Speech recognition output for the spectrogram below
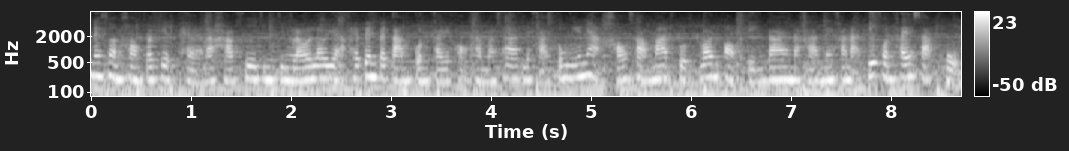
ในส่วนของสะเก็ดแผลนะคะ คือจริงๆแล้วเราอยากให้เป็นไปตามกลไกของธรรมชาติเลยค่ะ ตรงนี้เนี่ยเขาสามารถหลุดล่อนออกเองได้นะคะ ในขณะที่คนไข้สระผม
